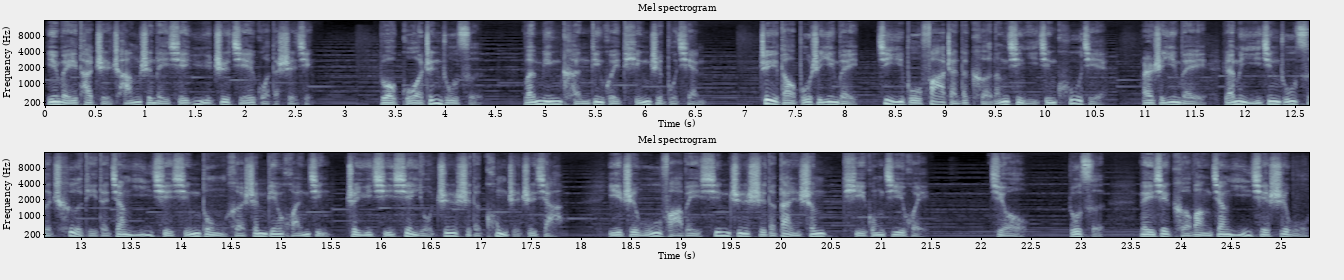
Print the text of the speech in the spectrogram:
因为他只尝试那些预知结果的事情。若果真如此，文明肯定会停滞不前。这倒不是因为进一步发展的可能性已经枯竭。而是因为人们已经如此彻底地将一切行动和身边环境置于其现有知识的控制之下，以致无法为新知识的诞生提供机会。九，如此，那些渴望将一切事物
